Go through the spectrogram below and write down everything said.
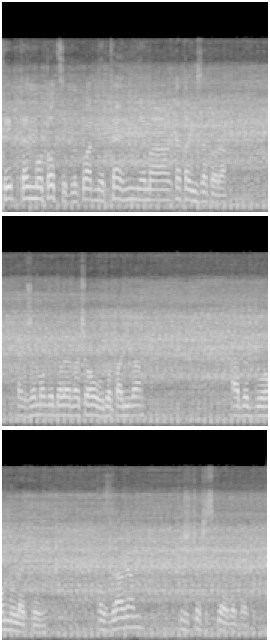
typ, ten motocykl, dokładnie ten nie ma katalizatora. Także mogę dolewać ołów do paliwa, aby było mu lepiej. Pozdrawiam i życzę wszystkiego dobrego.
